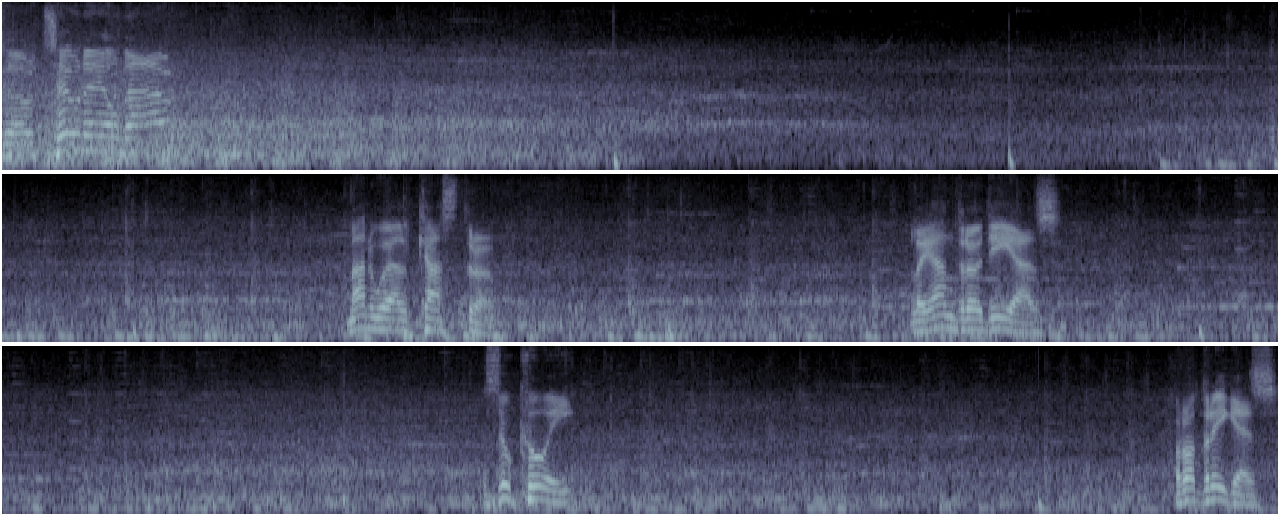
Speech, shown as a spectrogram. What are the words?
So 2-0 now. Manuel Castro. Leandro Diaz. Zuqui. Rodriguez.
